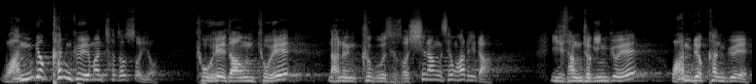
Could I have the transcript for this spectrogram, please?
완벽한 교회만 찾았어요. 교회다운 교회, 나는 그곳에서 신앙생활이라. 이상적인 교회, 완벽한 교회.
